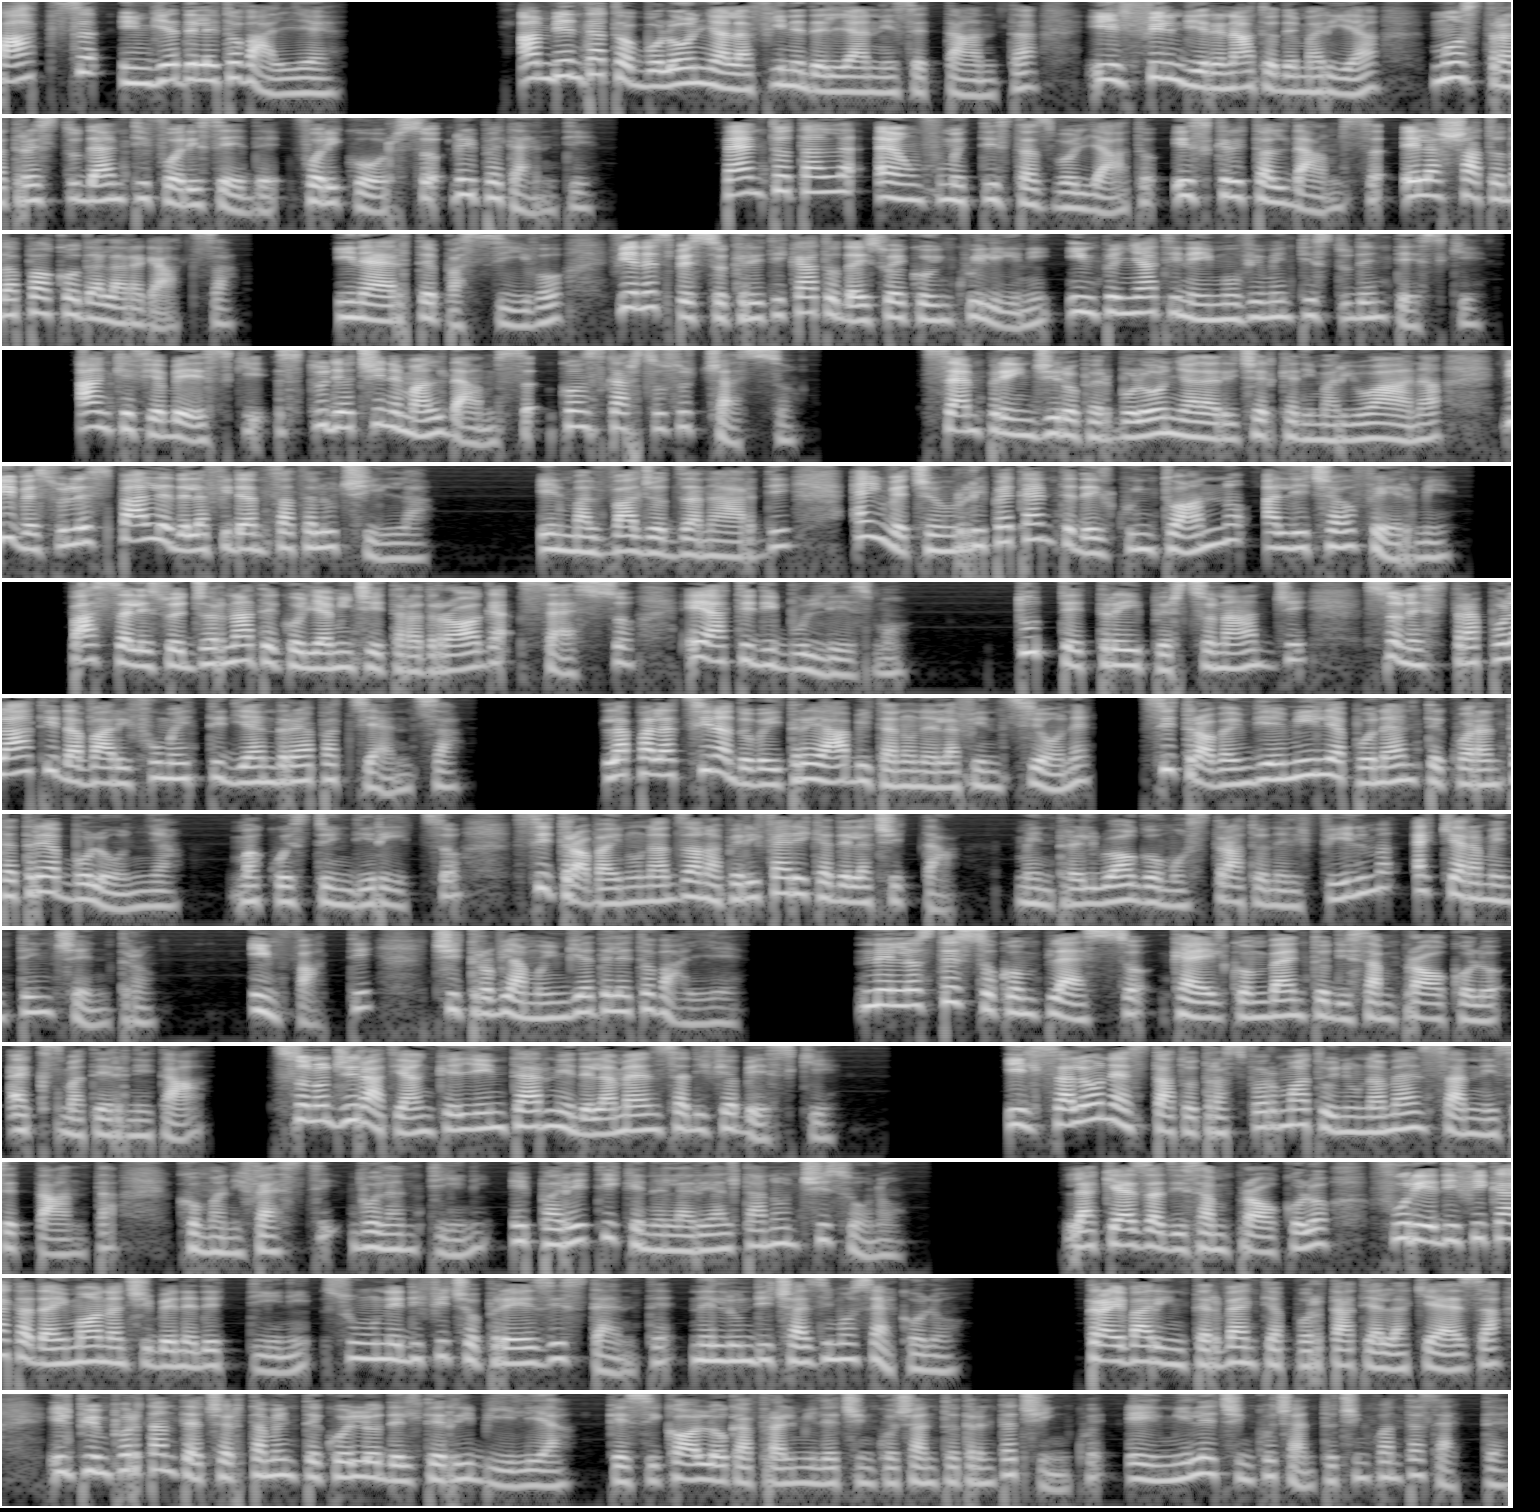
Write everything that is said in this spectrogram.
Paz in via delle Tovaglie. Ambientato a Bologna alla fine degli anni 70, il film di Renato De Maria mostra tre studenti fuori sede, fuori corso, ripetenti. Pentotal è un fumettista svogliato, iscritto al DAMS e lasciato da poco dalla ragazza. Inerte, passivo, viene spesso criticato dai suoi coinquilini impegnati nei movimenti studenteschi. Anche Fiabeschi studia cinema al DAMS con scarso successo. Sempre in giro per Bologna alla ricerca di marijuana, vive sulle spalle della fidanzata Lucilla. Il malvagio Zanardi è invece un ripetente del quinto anno al liceo Fermi. Passa le sue giornate con gli amici tra droga, sesso e atti di bullismo. Tutti e tre i personaggi sono estrapolati da vari fumetti di Andrea Pazienza. La palazzina dove i tre abitano nella finzione si trova in via Emilia Ponente 43 a Bologna, ma questo indirizzo si trova in una zona periferica della città, mentre il luogo mostrato nel film è chiaramente in centro. Infatti ci troviamo in via delle Tovaglie. Nello stesso complesso, che è il convento di San Procolo, ex maternità, sono girati anche gli interni della mensa di Fiabeschi. Il salone è stato trasformato in una mensa anni 70, con manifesti, volantini e pareti che nella realtà non ci sono. La chiesa di San Procolo fu riedificata dai monaci benedettini su un edificio preesistente nell'undicesimo secolo. Tra i vari interventi apportati alla chiesa, il più importante è certamente quello del Terribilia, che si colloca fra il 1535 e il 1557.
